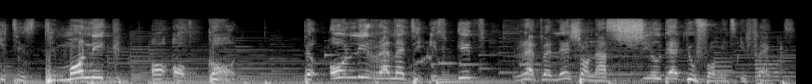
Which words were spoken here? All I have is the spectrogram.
it is demonic or of God, the only remedy is if revelation has shielded you from its effect.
